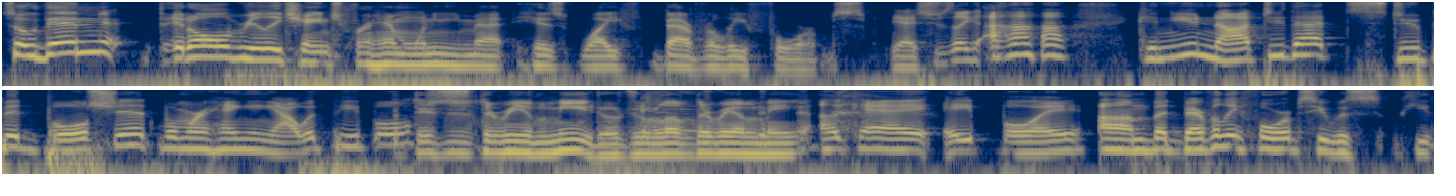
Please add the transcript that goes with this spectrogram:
So then it all really changed for him when he met his wife Beverly Forbes. Yeah, she was like, uh, "Can you not do that stupid bullshit when we're hanging out with people?" This is the real me. Don't you love the real me? okay, ape boy. Um, but Beverly Forbes, he was he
